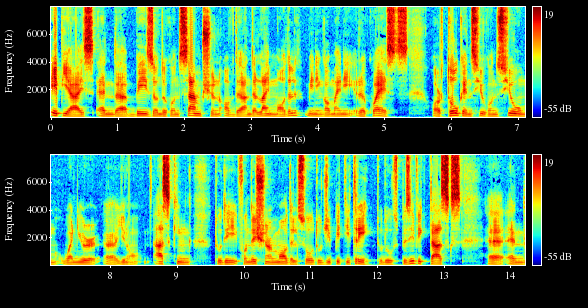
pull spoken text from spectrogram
APIs and uh, based on the consumption of the underlying model, meaning how many requests or tokens you consume when you're, uh, you know, asking to the foundational model, so to GPT-3 to do specific tasks uh, and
